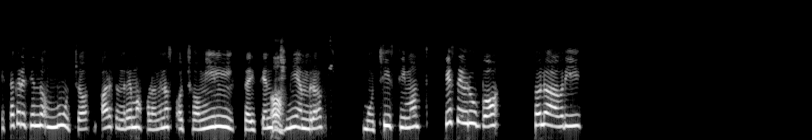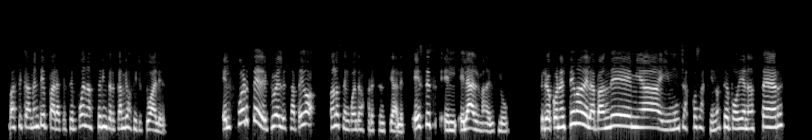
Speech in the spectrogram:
está creciendo mucho. Ahora tendremos por lo menos 8.600 Oh. miembros, muchísimo. Que ese grupo yo lo abrí básicamente para que se puedan hacer intercambios virtuales. El fuerte del Club del Desapego son los encuentros presenciales. Ese es el, alma del club. Pero con el tema de la pandemia y muchas cosas que no se podían hacer,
